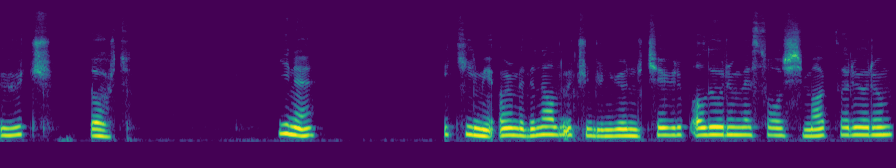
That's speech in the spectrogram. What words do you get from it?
3 4. Yine 2 ilmeği örmeden aldım. Üçüncünün yönünü çevirip alıyorum ve sol şişime aktarıyorum.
